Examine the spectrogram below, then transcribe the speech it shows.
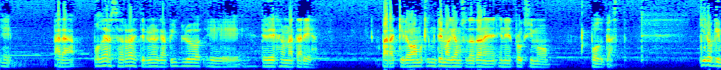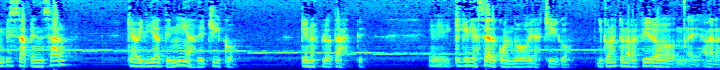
eh, para poder cerrar este primer capítulo, eh, te voy a dejar una tarea para que lo vamos, un tema que vamos a tratar en, el próximo podcast. Quiero que empieces a pensar qué habilidad tenías de chico que no explotaste. Eh, ¿Qué querías ser cuando eras chico? Y con esto me refiero, a ver,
